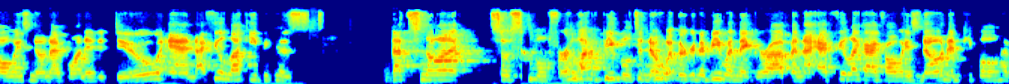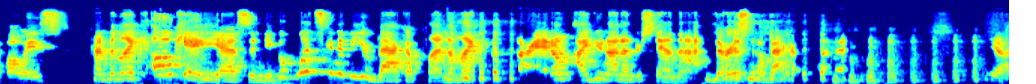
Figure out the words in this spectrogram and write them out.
always known I've wanted to do. And I feel lucky because that's not so simple for a lot of people to know what they're going to be when they grow up. And I, I feel like I've always known, and people have always kind of been like, okay, yeah, Cindy, but what's going to be your backup plan? I'm like, sorry, I don't, I do not understand that. There is no backup plan. Yeah.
